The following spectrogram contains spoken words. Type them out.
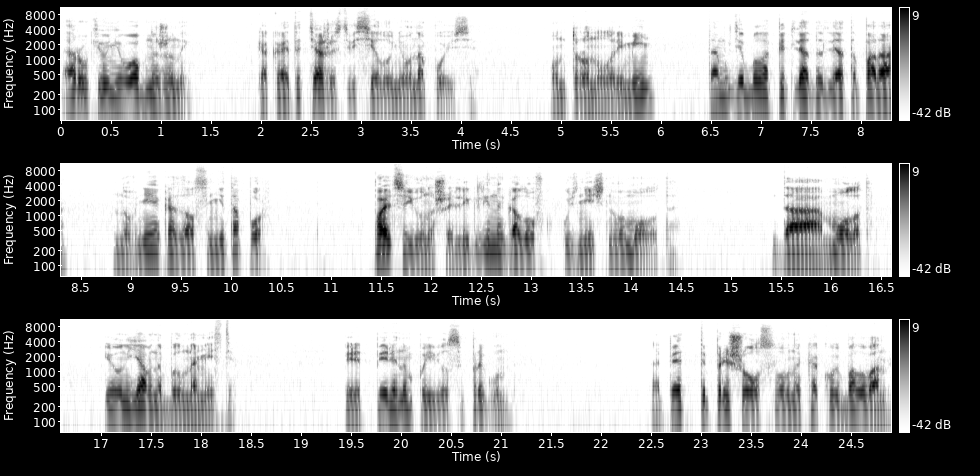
а руки у него обнажены. Какая-то тяжесть висела у него на поясе. Он тронул ремень, там, где была петля для топора, но в ней оказался не топор. Пальцы юноши легли на головку кузнечного молота. Да, молот. И он явно был на месте. Перед Перином появился прыгун. «Опять ты пришел, словно какой болван».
